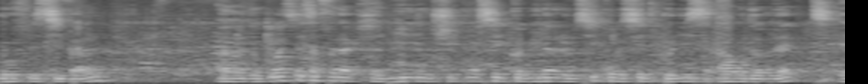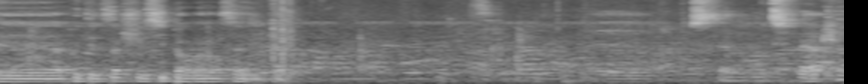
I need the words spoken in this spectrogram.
beau festival. Euh, donc moi c'est Safana Krabi, donc je suis conseiller communal et aussi conseiller de police à Anderlecht et à côté de ça je suis aussi permanent syndical. أستاذ متفاحة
